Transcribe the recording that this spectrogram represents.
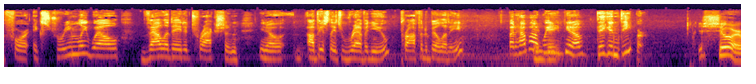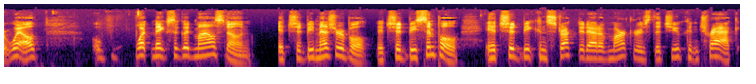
for extremely well validated traction. You know, obviously it's revenue, profitability, but how about Indeed. we you know dig in deeper? Sure. Well what makes a good milestone? It should be measurable. It should be simple. It should be constructed out of markers that you can track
